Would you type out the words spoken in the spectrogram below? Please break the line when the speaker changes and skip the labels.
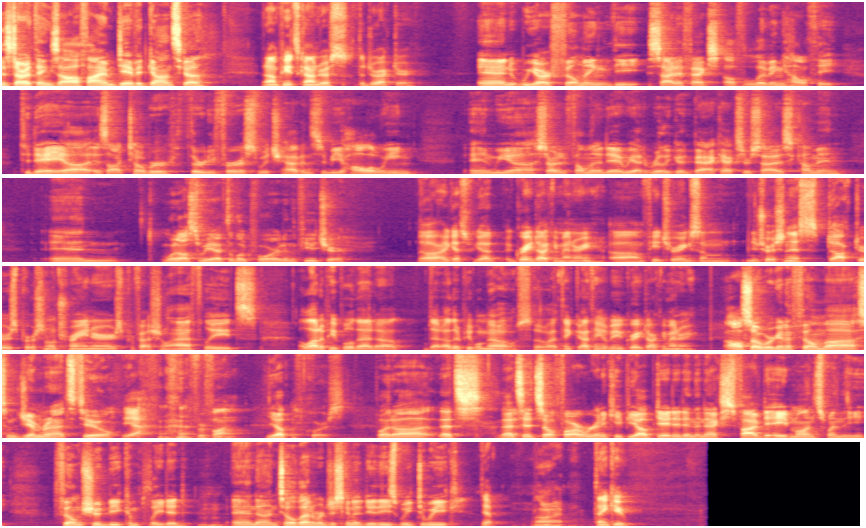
To start things off, I'm David Gonska,
And I'm Pete Scondras, the director.
and we are filming the side effects of living healthy. Today uh, is October 31st, which happens to be Halloween, and we uh, started filming today. We had a really good back exercise come in, and what else do we have to look forward in the future?
Oh, I guess we got a great documentary um, featuring some nutritionists, doctors, personal trainers, professional athletes, a lot of people that uh, that other people know. So I think I think it'll be a great documentary.
Also, we're gonna film uh, some gym rats too.
Yeah, for fun,
Yep.
of course.
But uh, that's that's it so far. We're gonna keep you updated in the next five to eight months when the film should be completed.
hmm
And uh, until then, we're just gonna do these week to week. Yep.
All right. Thank you.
